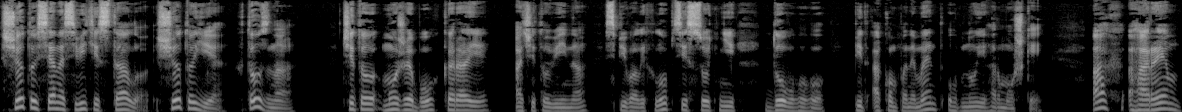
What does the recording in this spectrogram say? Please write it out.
Що то ся на світі стало, що то є, хто зна. Чи то, може, Бог карає, а чи то війна, співали хлопці сотні довгого під акомпанемент губної гармошки. Ах, гарем,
